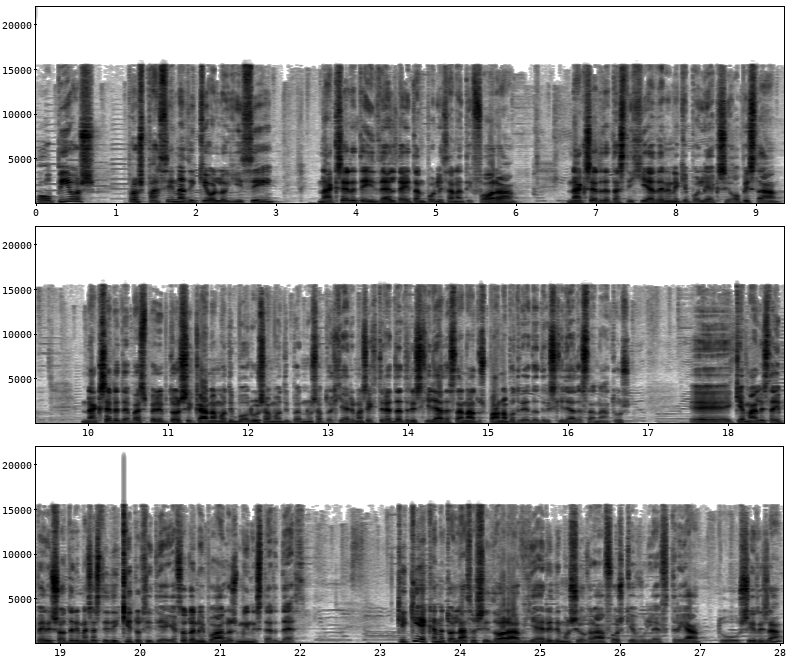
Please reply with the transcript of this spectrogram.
Ο οποίος προσπαθεί να δικαιολογηθεί να ξέρετε η Δέλτα ήταν πολύ θανατηφόρα, να ξέρετε τα στοιχεία δεν είναι και πολύ αξιόπιστα, να ξέρετε, εν πάση περιπτώσει, κάναμε ό,τι μπορούσαμε, ό,τι περνούσε από το χέρι μας. Έχει 33.000 θανάτους, πάνω από 33.000 θανάτους. Ε, και μάλιστα οι περισσότεροι μέσα στη δική του θητεία. Γι' αυτό τον είπε ο άλλος Minister Death. Και εκεί έκανε το λάθος η Δώρα Αυγέρη, δημοσιογράφος και βουλεύτρια του ΣΥΡΙΖΑ,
